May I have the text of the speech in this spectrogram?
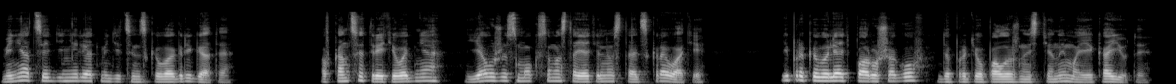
меня отсоединили от медицинского агрегата. А в конце третьего дня я уже смог самостоятельно встать с кровати и проковылять пару шагов до противоположной стены моей каюты.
